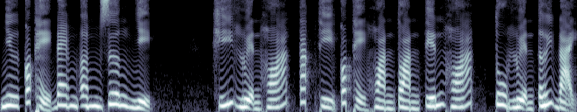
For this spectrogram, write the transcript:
như có thể đem âm dương nhị. Khí luyện hóa tắc thì có thể hoàn toàn tiến hóa, tu luyện tới đại.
